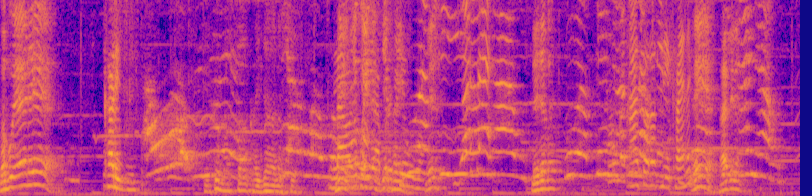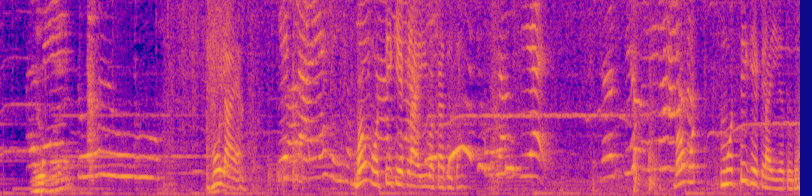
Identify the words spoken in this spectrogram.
બાબુ એ રે ખાડી જ કેટલું મસ્ત ખાઈ જવાનું છે લાવો લે, આપણે કેવું લે, લે જા ભાઈ. આ સરસ દેખાય ને હાથે. હું લાયા બહુ મોટી કેક લાવી બકાતું તો બહુ મોટી કેક લાવી હતું તો.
